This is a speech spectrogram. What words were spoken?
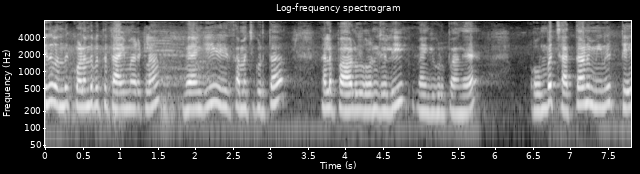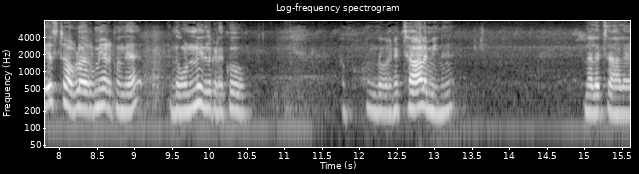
இது வந்து குழந்தை பத்த தாய்மாருக்கெலாம் வாங்கி சமைச்சு கொடுத்தா நல்ல பால் ஊறுன்னு சொல்லி வாங்கி கொடுப்பாங்க. ரொம்ப சத்தான மீன் டேஸ்ட் அவ்வளோ அருமையாக இருக்குங்க. இந்த ஒன்றும் இதில் கிடக்கும் அப்புறம் இந்த பாருங்க சாலை மீன். நல்ல சாலை.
